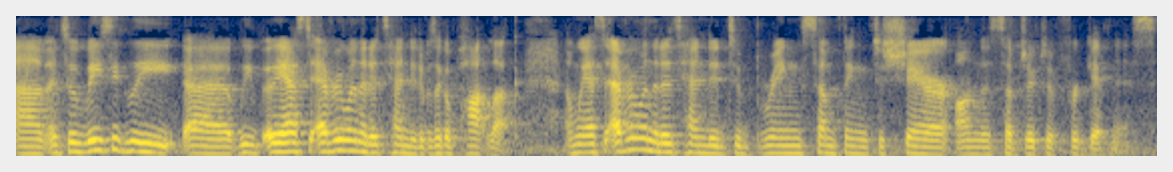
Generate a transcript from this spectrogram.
Um, and so basically, uh, we, we asked everyone that attended, it was like a potluck, and we asked everyone that attended to bring something to share on the subject of forgiveness.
